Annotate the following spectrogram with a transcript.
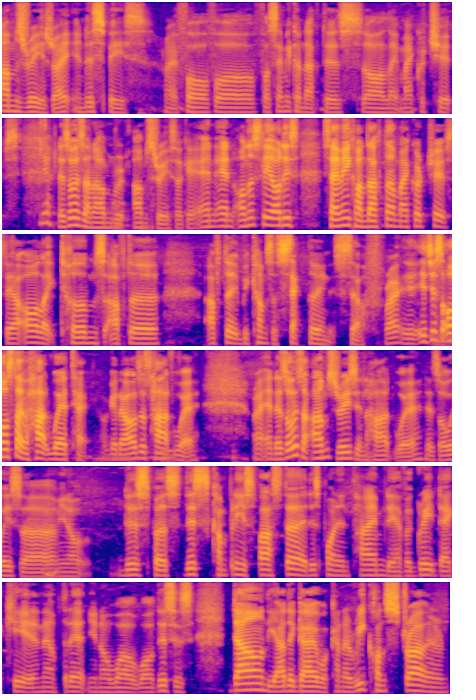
arms race, right, in this space, right? For for for semiconductors or like microchips. Yeah. There's always an arm, arms race, okay? And and honestly, all these semiconductor microchips, they are all like terms after after it becomes a sector in itself, right? It, it just mm. all starts with hardware tech. Okay, they're all just hardware, right? And there's always an arms race in hardware. There's always uh, you know, this pers- this company is faster at this point in time. They have a great decade, and after that, you know, while while this is down, the other guy will kind of reconstruct and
